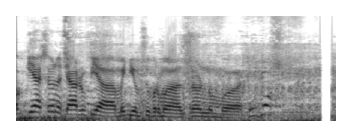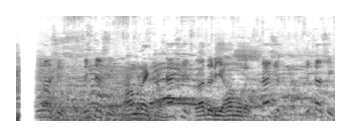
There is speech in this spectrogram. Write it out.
અગિયારસો ને ચાર રૂપિયા મીડિયમ સુપર માલ ત્રણ નંબર. આમ રાખ રાદડિયા હામું રાખ પિતાસી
